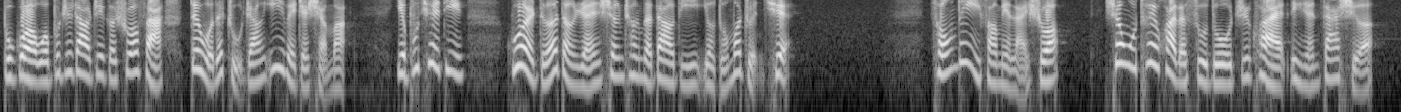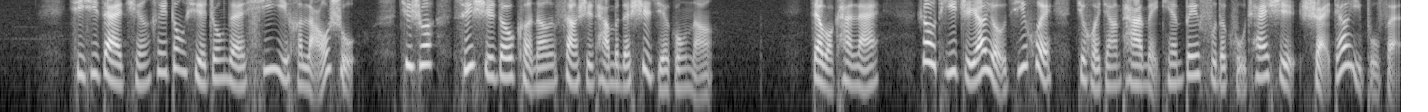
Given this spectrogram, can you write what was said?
不过，我不知道这个说法对我的主张意味着什么，也不确定古尔德等人声称的到底有多么准确。从另一方面来说，生物退化的速度之快令人咂舌。栖息在全黑洞穴中的蜥蜴和老鼠，据说随时都可能丧失它们的视觉功能。在我看来，肉体只要有机会，就会将它每天背负的苦差事甩掉一部分。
